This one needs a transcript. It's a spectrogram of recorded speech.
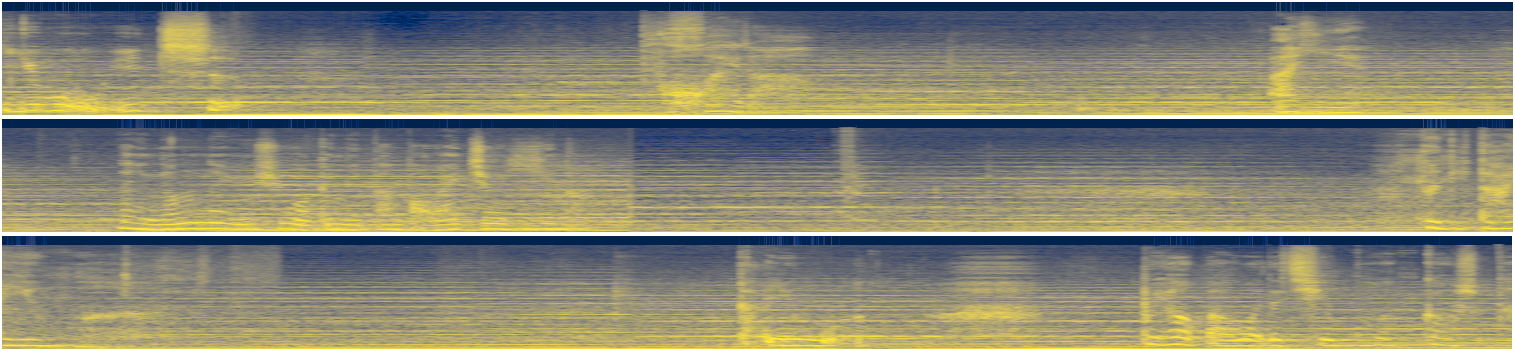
以我为耻。不会的，阿姨，那你能不能允许我跟你办保外就医呢？那你答应我，答应我，不要把我的情况告诉他，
